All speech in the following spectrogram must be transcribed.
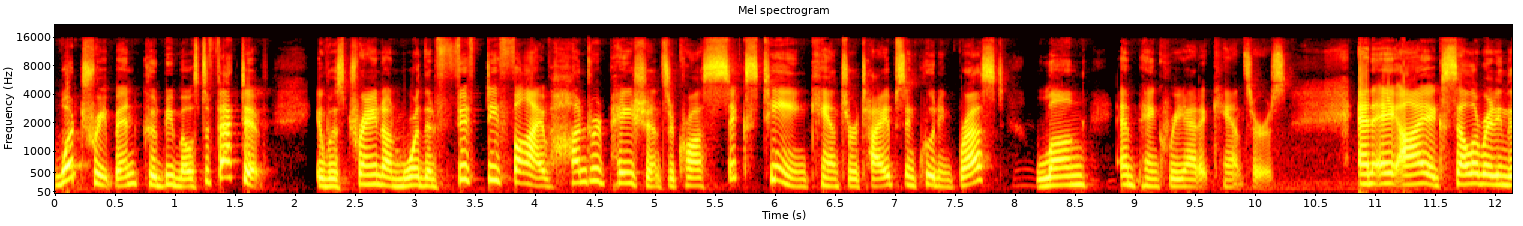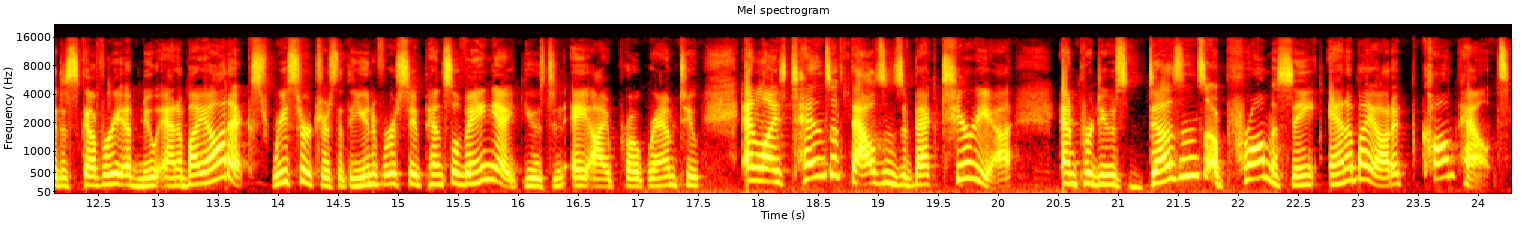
what treatment could be most effective. It was trained on more than 5,500 patients across 16 cancer types, including breast, lung, and pancreatic cancers and AI accelerating the discovery of new antibiotics. Researchers at the University of Pennsylvania used an AI program to analyze tens of thousands of bacteria and produce dozens of promising antibiotic compounds.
